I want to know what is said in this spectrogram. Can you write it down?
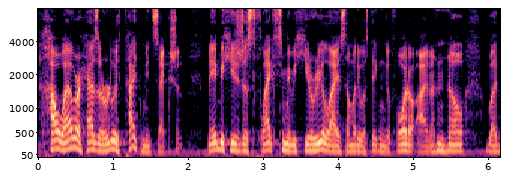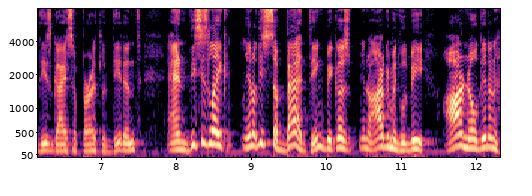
however, has a really tight midsection. Maybe he's just flexing, maybe he realized somebody was taking a photo, I don't know, but these guys apparently didn't. And this is like, you know, this is a bad thing because, you know, argument would be Arnold didn't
